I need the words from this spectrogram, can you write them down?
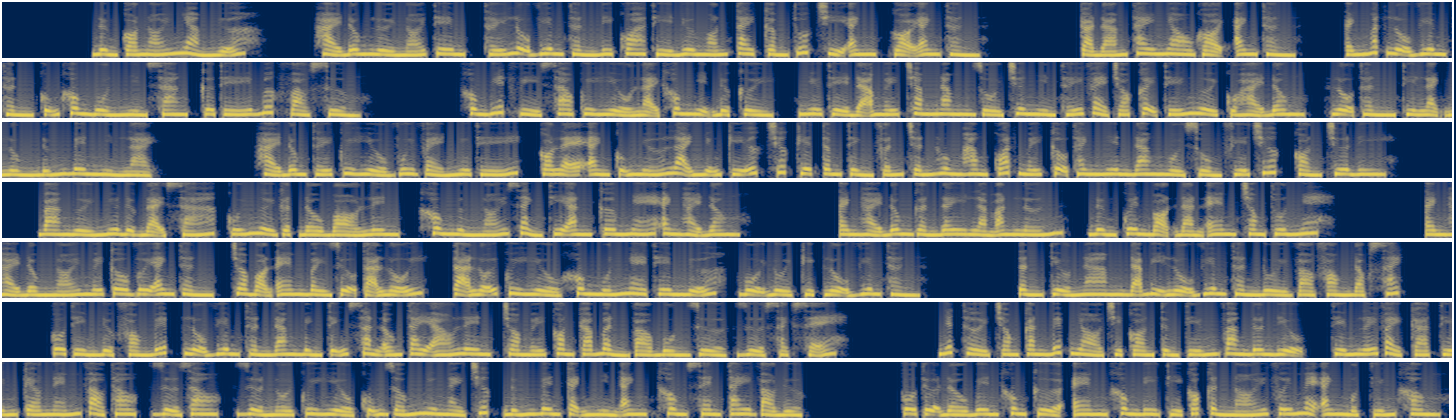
Đừng có nói nhảm nữa. Hải Đông lười nói thêm, thấy lộ viêm thần đi qua thì đưa ngón tay cầm thuốc chỉ anh, gọi anh thần. Cả đám thay nhau gọi anh thần. Ánh mắt lộ viêm thần cũng không buồn nhìn sang, cứ thế bước vào xưởng. Không biết vì sao Quy Hiểu lại không nhịn được cười, như thể đã mấy trăm năm rồi chưa nhìn thấy vẻ chó cậy thế người của Hải Đông, lộ thần thì lạnh lùng đứng bên nhìn lại. Hải Đông thấy Quy Hiểu vui vẻ như thế, có lẽ anh cũng nhớ lại những ký ức trước kia tâm tình phấn chấn hung hăng quát mấy cậu thanh niên đang ngồi xổm phía trước còn chưa đi. Ba người như được đại xá, cúi người gật đầu bỏ lên, không ngừng nói rảnh thi ăn cơm nhé anh Hải Đông. Anh Hải Đông gần đây làm ăn lớn, đừng quên bọn đàn em trong thôn nhé. Anh Hải Đồng nói mấy câu với anh thần, cho bọn em bày rượu tạ lỗi, tạ lỗi quy hiểu không muốn nghe thêm nữa, vội đuổi kịp lộ viêm thần. Tần Tiểu Nam đã bị lộ viêm thần đuổi vào phòng đọc sách. Cô tìm được phòng bếp lộ viêm thần đang bình tĩnh săn ống tay áo lên cho mấy con cá bẩn vào bồn rửa, rửa sạch sẽ. Nhất thời trong căn bếp nhỏ chỉ còn từng tiếng vang đơn điệu, tiếng lấy vảy cá tiếng kéo ném vào thau, rửa rau, rửa nồi quy hiểu cũng giống như ngày trước đứng bên cạnh nhìn anh không xen tay vào được. Cô tựa đầu bên không cửa em không đi thì có cần nói với mẹ anh một tiếng không?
